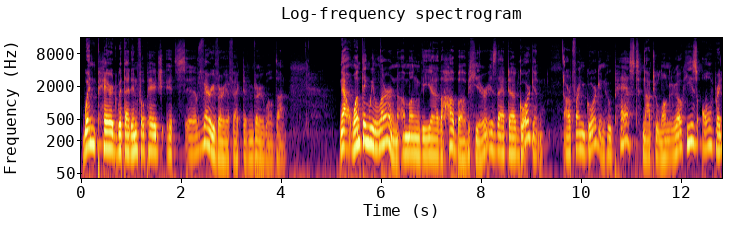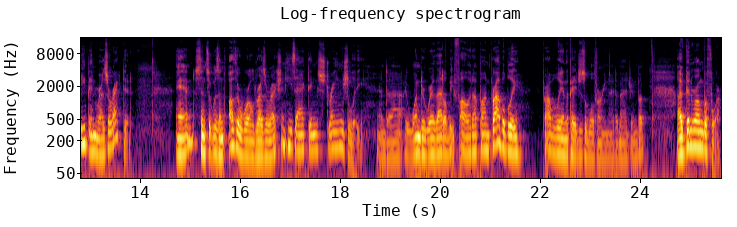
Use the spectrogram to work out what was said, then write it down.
when paired with that info page, it's uh, very, very effective and very well done. Now, one thing we learn among the uh, the hubbub here is that uh, Gorgon, our friend Gorgon, who passed not too long ago, he's already been resurrected. And since it was an otherworld resurrection, he's acting strangely. And uh, I wonder where that'll be followed up on. Probably, probably in the pages of Wolverine, I'd imagine. But I've been wrong before.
